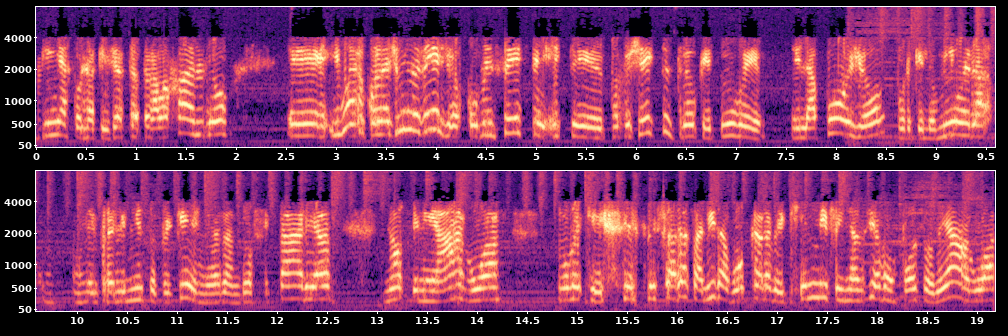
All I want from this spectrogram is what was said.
viñas con las que ya está trabajando. Eh, y bueno, con la ayuda de ellos comencé este, este proyecto y creo que tuve el apoyo, porque lo mío era un emprendimiento pequeño, eran dos hectáreas, no tenía agua, tuve que empezar a salir a buscar de quién me financiaba un pozo de agua.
